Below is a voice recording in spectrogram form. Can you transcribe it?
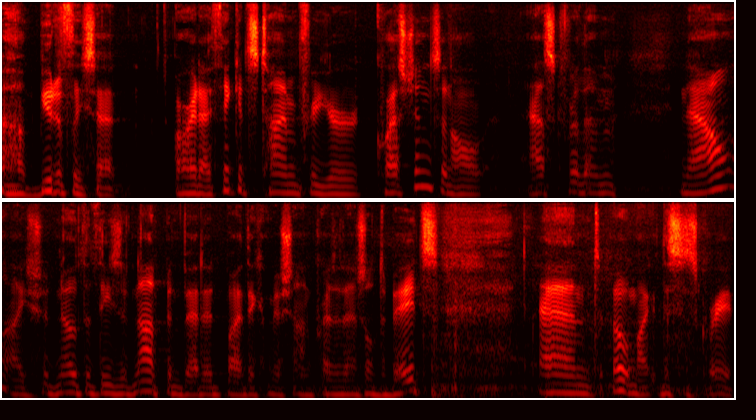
Uh, beautifully said. All right, I think it's time for your questions, and I'll ask for them now. I should note that these have not been vetted by the Commission on Presidential Debates. And, oh my, this is great.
